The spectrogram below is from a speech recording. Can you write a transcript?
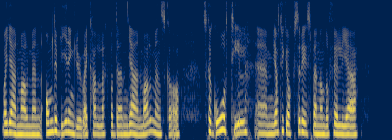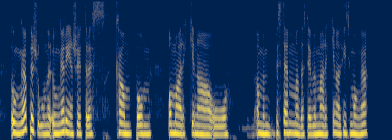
vad järnmalmen, om det blir en gruva i Kallak, vad den järnmalmen ska, ska gå till. Eh, jag tycker också det är spännande att följa unga personer, unga renskötares kamp om, om markerna och ja, bestämmandet över markerna. Det finns ju många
